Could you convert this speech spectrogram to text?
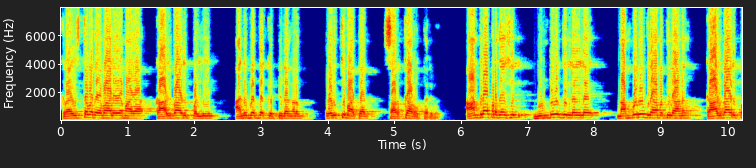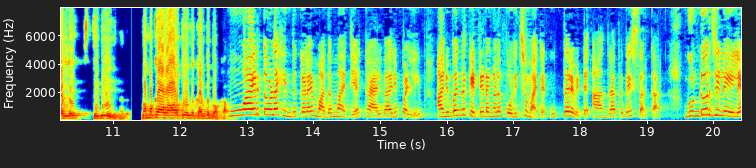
ക്രൈസ്തവ ദേവാലയമായ കാൽവാരി കാൽവാരിപ്പള്ളിയും അനുബന്ധ കെട്ടിടങ്ങളും പൊളിച്ചു മാറ്റാൻ സർക്കാർ ഉത്തരവ്. ആന്ധ്രാപ്രദേശിൽ ഗുണ്ടൂർ ജില്ലയിലെ നമ്പൂരു ഗ്രാമത്തിലാണ് കാൽവാരിപ്പള്ളി സ്ഥിതി ചെയ്യുന്നത്. നമുക്ക് ആ വാർത്ത ഒന്ന് കണ്ടു നോക്കാം. മൂവായിരത്തോളം ഹിന്ദുക്കളെ മതം മാറ്റിയ കാൽവാരി പള്ളിയും അനുബന്ധ കെട്ടിടങ്ങളും പൊളിച്ചു മാറ്റാൻ ഉത്തരവിട്ട് ആന്ധ്രാപ്രദേശ് സർക്കാർ. ഗുണ്ടൂർ ജില്ലയിലെ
